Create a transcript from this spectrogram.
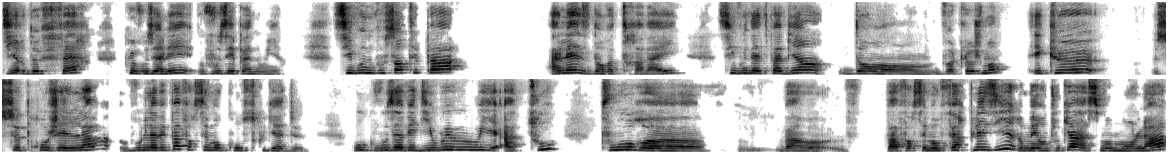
dire de faire que vous allez vous épanouir? Si vous ne vous sentez pas à l'aise dans votre travail, si vous n'êtes pas bien dans votre logement et que ce projet-là, vous ne l'avez pas forcément construit à deux, ou que vous avez dit oui, oui, oui à tout pour, euh, ben, pas forcément faire plaisir, mais en tout cas à ce moment-là,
